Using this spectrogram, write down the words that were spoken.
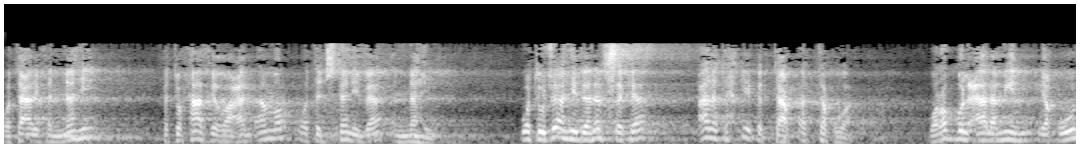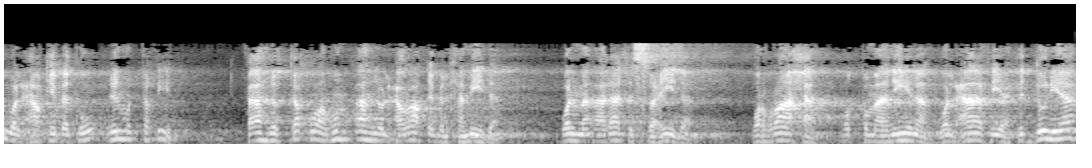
وتعرف النهي فتحافظ على الأمر وتجتنب النهي. وتجاهد نفسك على تحقيق التقوى. ورب العالمين يقول والعاقبة للمتقين. فأهل التقوى هم أهل العواقب الحميدة والمآلات السعيدة والراحة والطمأنينة والعافية في الدنيا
